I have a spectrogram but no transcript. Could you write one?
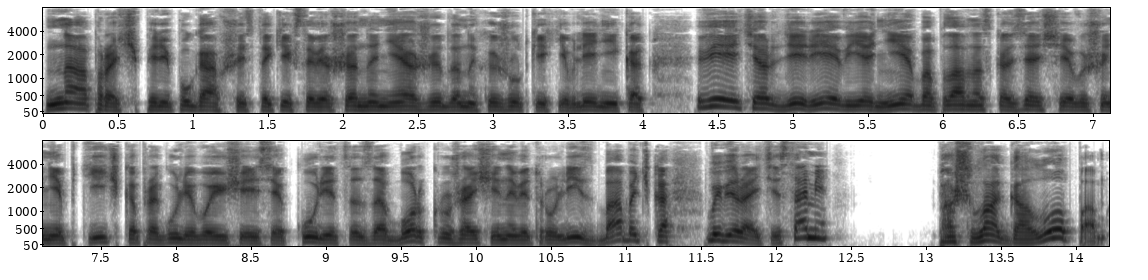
напрочь перепугавшись таких совершенно неожиданных и жутких явлений, как ветер, деревья, небо, плавно скользящая в вышине птичка, прогуливающаяся курица, забор, кружащий на ветру лист, бабочка, выбирайте сами, пошла галопом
